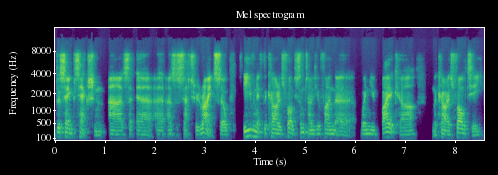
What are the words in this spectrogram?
the same protection as uh, as a statutory right. So even if the car is faulty, sometimes you'll find that when you buy a car, the car is faulty,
